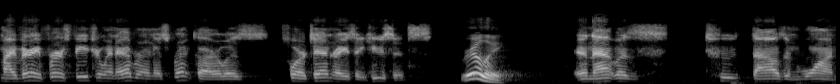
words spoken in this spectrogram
my very first feature win ever in a sprint car was 410 race at Huset's. Really? And that was 2001.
